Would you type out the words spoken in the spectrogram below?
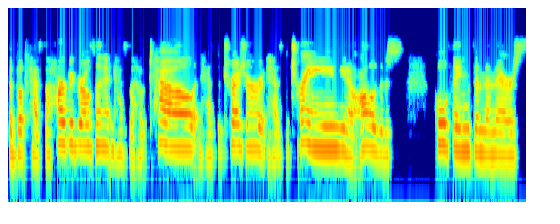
the book has the Harvey girls in it, it has the hotel, it has the treasure, it has the train, you know, all of this cool things. And then there's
